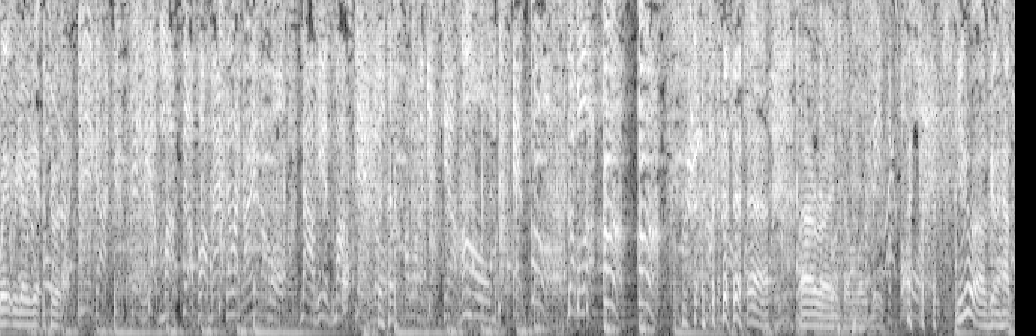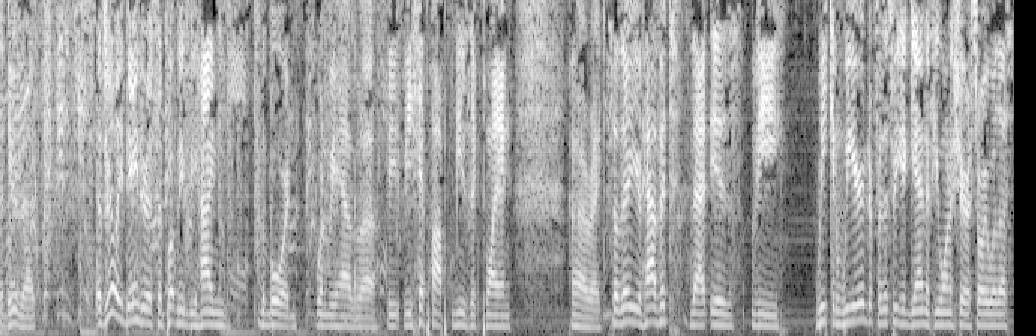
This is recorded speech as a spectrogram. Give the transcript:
Wait, we gotta get to it. myself, I'm acting like an animal. Now here's my scandal. I wanna get you home and uh, double up. All right. you knew I was going to have to do that. It's really dangerous to put me behind the board when we have uh, the the hip hop music playing. All right, so there you have it. That is the week in weird for this week again. If you want to share a story with us,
